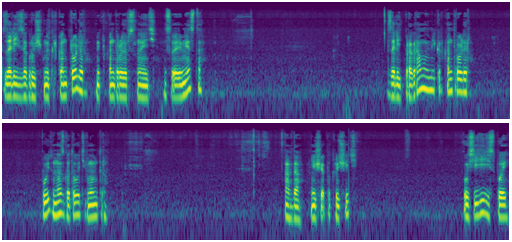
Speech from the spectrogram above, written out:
Залить загрузчик микроконтроллер. Микроконтроллер установить на свое место. Залить программу в микроконтроллер будет у нас готовый термометр. Ах да, еще подключить LCD дисплей.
